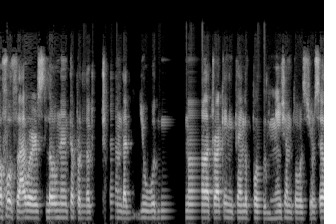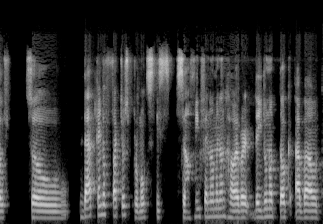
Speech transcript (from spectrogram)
awful flowers, low nectar production that you would not attract any kind of pollination towards yourself. So that kind of factors promotes this selfing phenomenon. However, they do not talk about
